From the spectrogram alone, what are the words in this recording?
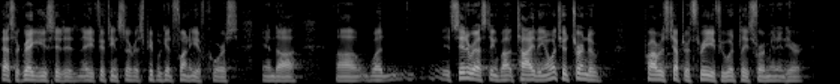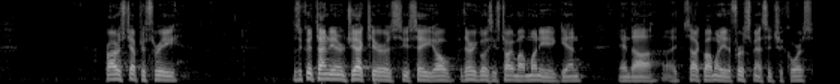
Pastor Greg used it in 815 service. People get funny, of course. And uh, uh, but it's interesting about tithing. I want you to turn to Proverbs chapter 3, if you would, please, for a minute here. Proverbs chapter 3. This is a good time to interject here as you say, oh, there he goes, he's talking about money again. And uh, I talked about money the first message, of course.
